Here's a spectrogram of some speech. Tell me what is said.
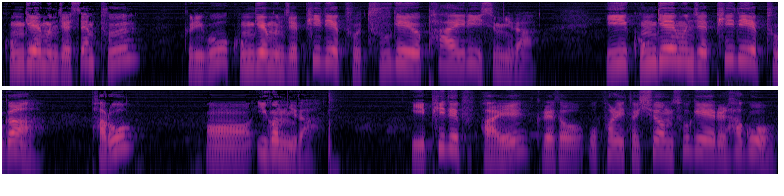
공개 문제 샘플 그리고 공개 문제 PDF 두 개의 파일이 있습니다. 이 공개 문제 PDF가 바로 어, 이겁니다. 이 PDF 파일 그래서 오퍼레이터 시험 소개를 하고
